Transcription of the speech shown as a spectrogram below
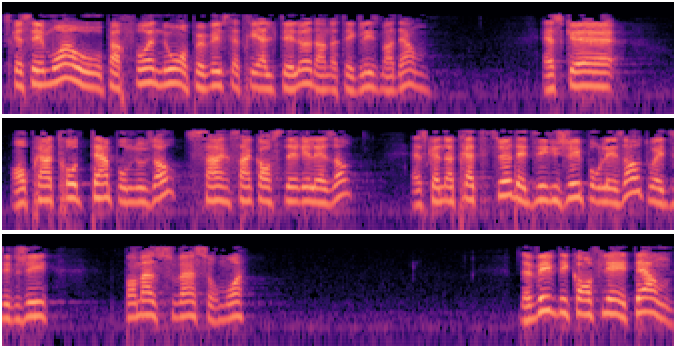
Est-ce que c'est moi ou parfois nous, on peut vivre cette réalité-là dans notre Église moderne? Est-ce que on prend trop de temps pour nous autres sans, sans considérer les autres? Est-ce que notre attitude est dirigée pour les autres ou est dirigée pas mal souvent sur moi? De vivre des conflits internes,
